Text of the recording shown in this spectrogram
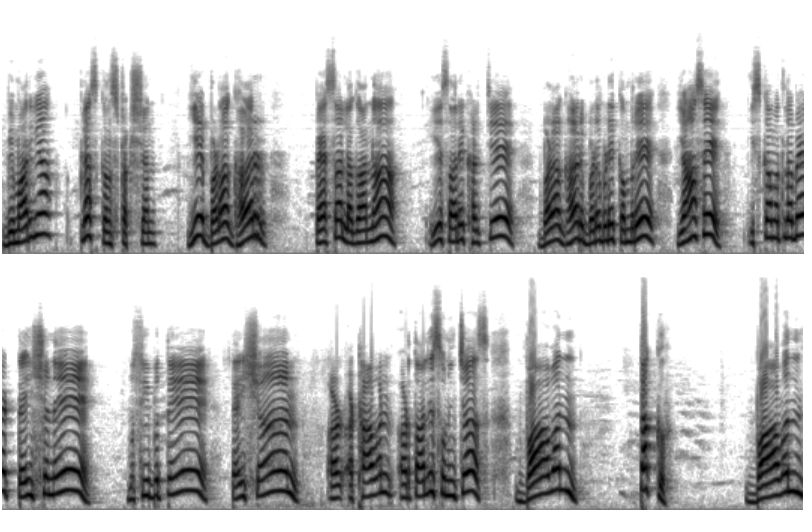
बीमारियाँ प्लस कंस्ट्रक्शन ये बड़ा घर, पैसा लगाना, ये सारे खर्चे, बड़ा घर बड़े बड़े कमरे, यहाँ से इसका मतलब है टेंशनें मुसीबतें टेंशन और अट्ठावन, अड़तालीस, उनचास, बावन तक, बावन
